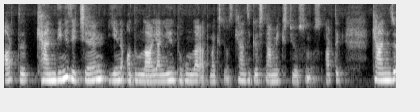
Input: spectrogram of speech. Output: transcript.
artık kendiniz için yeni adımlar yani yeni tohumlar atmak istiyorsunuz. Kendinizi göstermek istiyorsunuz. Artık kendinizi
